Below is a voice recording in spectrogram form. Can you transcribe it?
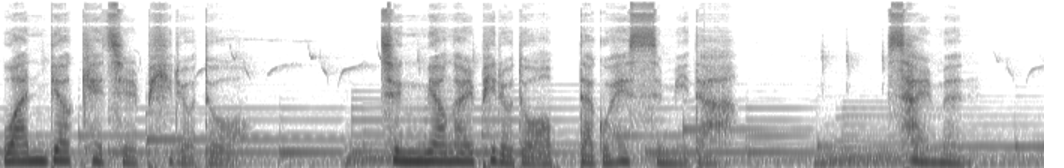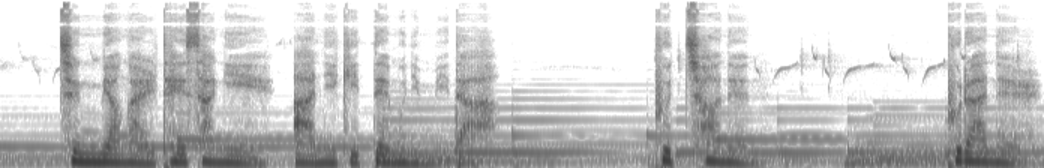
완벽해질 필요도 증명할 필요도 없다고 했습니다. 삶은 증명할 대상이 아니기 때문입니다. 부처는 불안을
